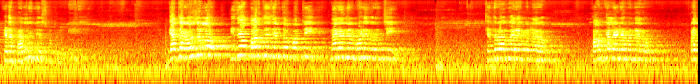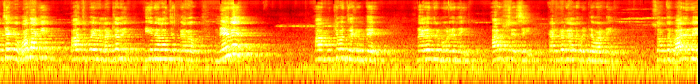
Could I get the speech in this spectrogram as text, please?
ఇక్కడ మరణం చేసుకుంటారు గత రోజుల్లో ఇదే భారతీయ జనతా పార్టీ నరేంద్ర మోడీ గురించి చంద్రబాబు గారు ఏమన్నారు? పవన్ కళ్యాణ్ ఏమన్నారు? ప్రత్యేక హోదాకి పాచిపోయిన లడ్లని ఈయన ఎలా చెప్పారు. నేనే ఆ ముఖ్యమంత్రి అయి ఉంటే నరేంద్ర మోడీని అరెస్ట్ చేసి కటకటాల్లో పెట్టేవాడిని. సొంత భార్యనే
